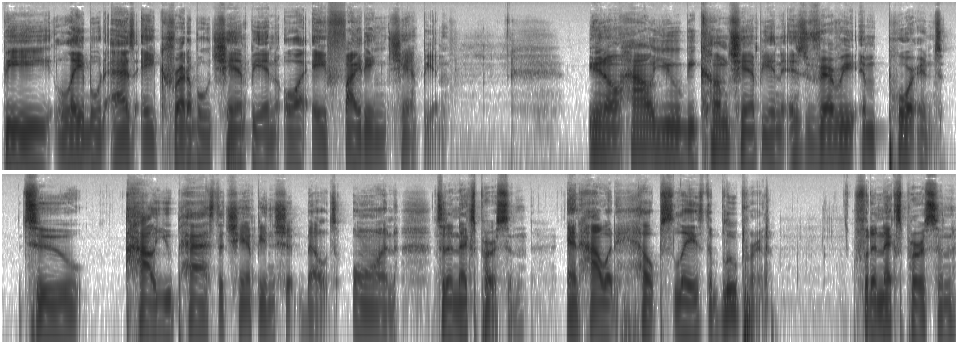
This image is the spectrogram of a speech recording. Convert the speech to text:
be labeled as a credible champion or a fighting champion. You know, how you become champion is very important to how you pass the championship belt on to the next person and how it helps lays the blueprint for the next person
